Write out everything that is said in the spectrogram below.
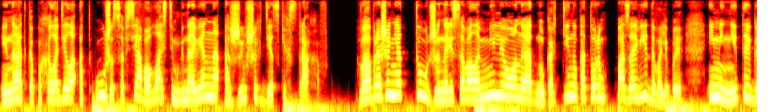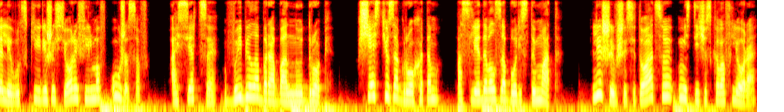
и Надка похолодела от ужаса вся во власти мгновенно оживших детских страхов. Воображение тут же нарисовало миллионы одну картину, которым позавидовали бы именитые голливудские режиссеры фильмов ужасов, а сердце выбило барабанную дробь. К счастью, за грохотом последовал забористый мат, лишивший ситуацию мистического флера,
